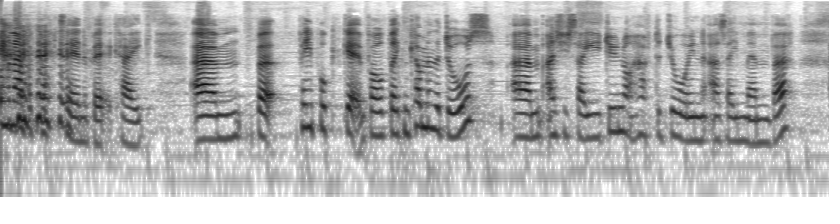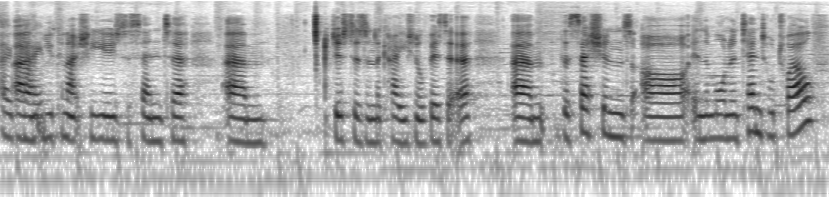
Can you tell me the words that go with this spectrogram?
come and have a cup of tea and a bit of cake. Um, but people can get involved. They can come in the doors. Um, as you say, you do not have to join as a member. Okay. Um, you can actually use the centre um, just as an occasional visitor. Um, the sessions are in the morning 10 till 12.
